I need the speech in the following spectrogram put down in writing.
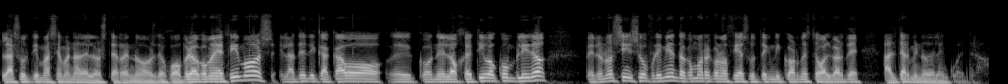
las últimas semanas de los terrenos de juego. Pero como decimos, el Atlético acabó eh, con el objetivo cumplido, pero no sin sufrimiento, como reconocía su técnico Ernesto Valverde al término del encuentro.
